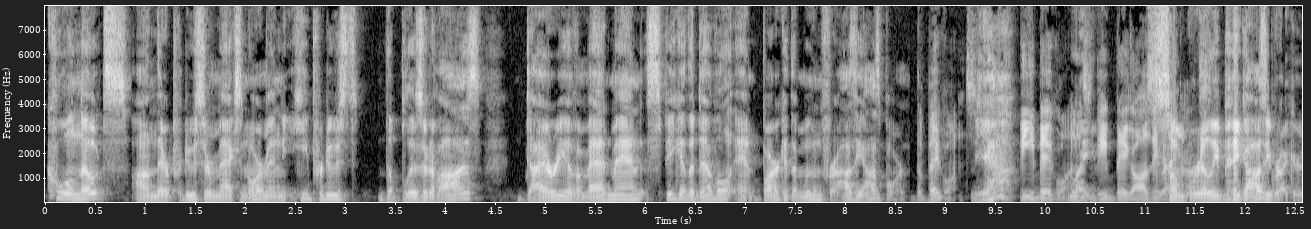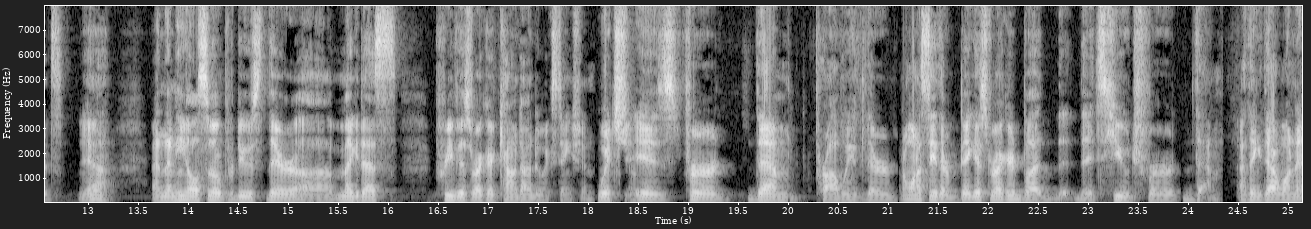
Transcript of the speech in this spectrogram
Cool notes on their producer, Max Norman. He produced The Blizzard of Oz, Diary of a Madman, Speak of the Devil, and Bark at the Moon for Ozzy Osbourne. The big ones. Yeah. The big ones. Like, the big Ozzy some records. really big Ozzy records. Yeah. And then he also produced their uh, Megadeth's previous record, Countdown to Extinction, which Okay. is for them probably their, I don't want to say their biggest record, but it's huge for them. I think that one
